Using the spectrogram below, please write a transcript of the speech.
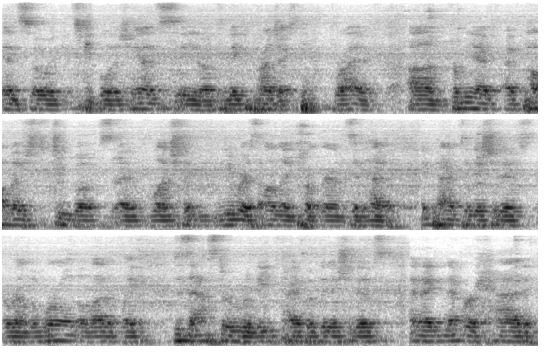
And so it gives people a chance, you know, to make projects thrive um, for me, I've, I've, published two books. I've launched numerous online programs and had impact initiatives around the world, a lot of like disaster relief type of initiatives. And I've never had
